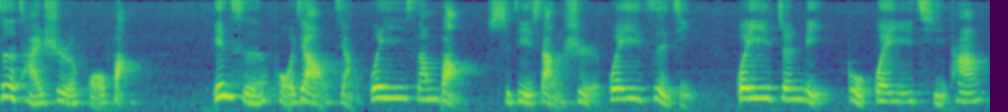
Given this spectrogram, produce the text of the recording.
这才是佛法。因此，佛教讲皈依三宝，实际上是皈依自己，皈依真理，不皈依其他。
